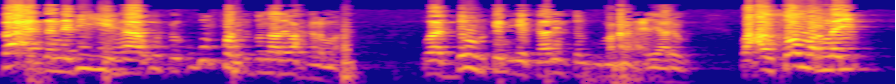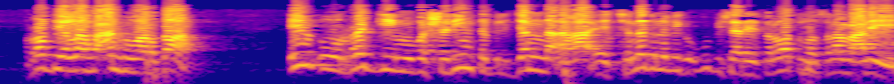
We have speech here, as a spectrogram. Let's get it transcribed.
bacda nabiyiha wuxuu ugu fadli badnaaday wax kale maaha waa dawrkan iyo kaalintan uu macnaha ciyaaro waxaan soo marnay radia allahu canhu wa in uu raggii mubashiriinta biljanna ahaa ee jannadu nabiga ugu bishaarayey salawatullahi wasalaamu calayhi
